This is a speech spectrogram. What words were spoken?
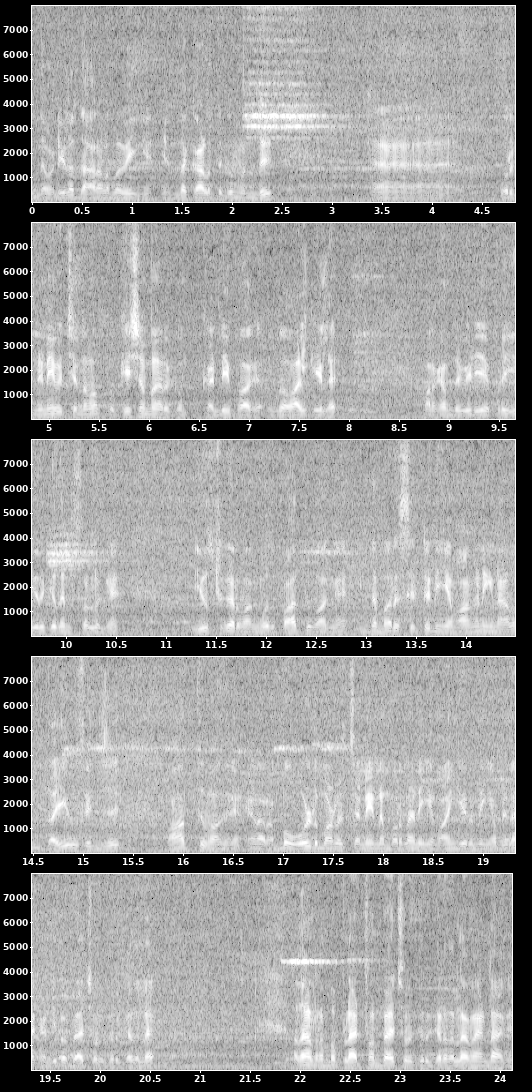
இந்த வண்டியில் தாராளமாக வைங்க. எந்த காலத்துக்கும் வந்து ஒரு நினைவு சின்னமாக பொக்கிஷமாக இருக்கும். கண்டிப்பாக உங்கள் வாழ்க்கையில். மறக்காம இந்த வீடியோ எப்படி இருக்குதுன்னு சொல்லுங்கள் யூஸ்டு கார் வாங்கும்போது பார்த்து வாங்க. இந்த மாதிரி சிட்டு நீங்கள் வாங்கினீங்கனாலும் தயவு செஞ்சு பார்த்து வாங்க. ஏன்னா ரொம்ப ஓல்டு மாடல் சென்னை நம்பர்லாம் நீங்கள் வாங்கியிருந்தீங்க அப்படின்னா கண்டிப்பாக பேட்ச் ஒர்க் இருக்கிறதுல. அதான் ரொம்ப பிளாட்ஃபார்ம் பேட்ச் ஒர்க் இருக்கிறதெல்லாம் வேண்டாங்க.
